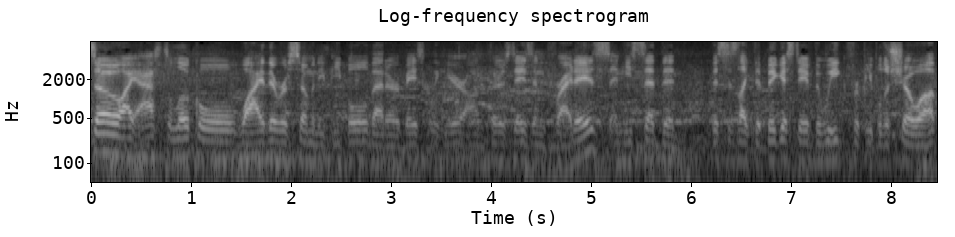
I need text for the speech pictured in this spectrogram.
So I asked a local why there were so many people that are basically here on Thursdays and Fridays, and he said that this is like the biggest day of the week for people to show up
